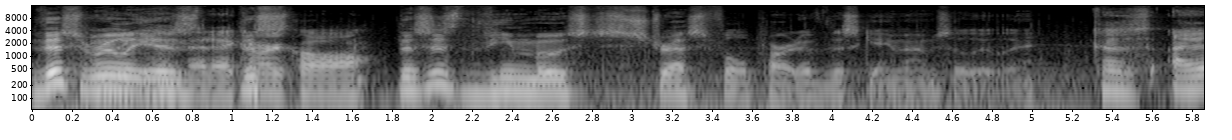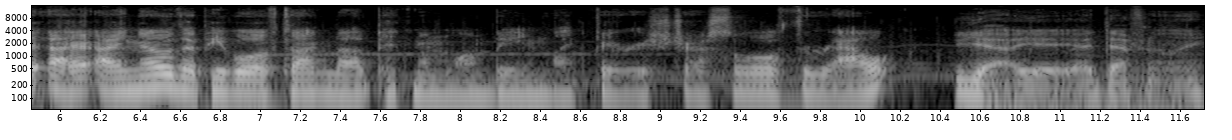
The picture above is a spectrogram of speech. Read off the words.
This really is that I can this, recall. this is the most stressful part of this game, absolutely. Because I, I I know that people have talked about Pikmin One being like very stressful throughout. Yeah, yeah, yeah, definitely.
